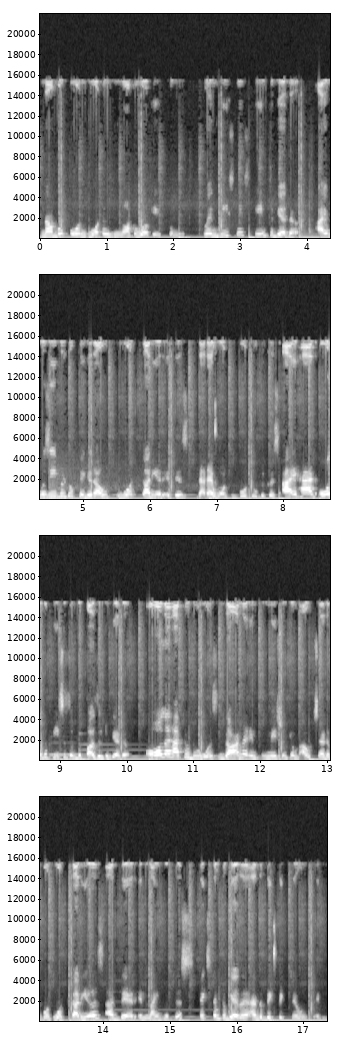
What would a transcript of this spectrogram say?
Number four, what is not working for me? When these things came together, I was able to figure out what career it is that I want to go to because I had all the pieces of the puzzle together. All I had to do was garner information from outside about what careers are there in line with this, fix them together, and the big picture was ready.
